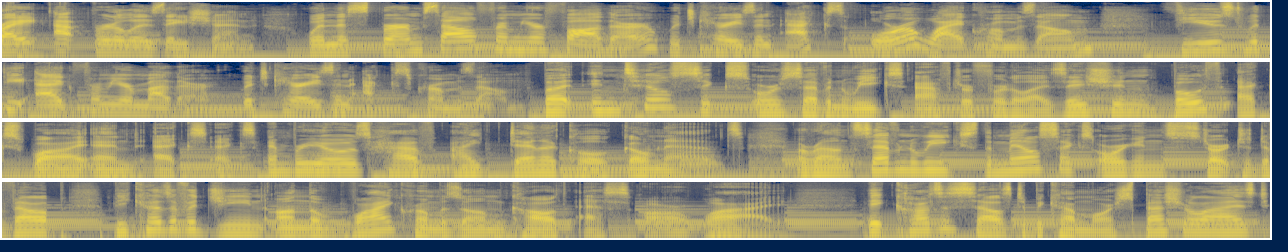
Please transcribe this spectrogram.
right at fertilization, when the sperm cell from your father, which carries an X or a Y chromosome, fused with the egg from your mother, which carries an X chromosome. But until six or seven weeks after fertilization, both XY and XX embryos have identical gonads. Around seven weeks, the male sex organs start to develop because of a gene on the Y chromosome called SRY. It causes cells to become more specialized,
